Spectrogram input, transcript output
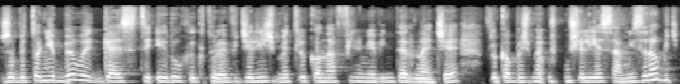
żeby to nie były gesty i ruchy, które widzieliśmy tylko na filmie w internecie, tylko byśmy musieli je sami zrobić,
